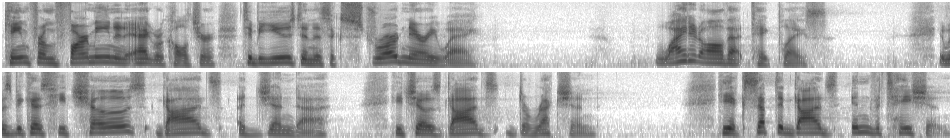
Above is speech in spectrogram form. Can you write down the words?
came from farming and agriculture to be used in this extraordinary way. Why did all that take place? It was because he chose God's agenda, he chose God's direction, he accepted God's invitation.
